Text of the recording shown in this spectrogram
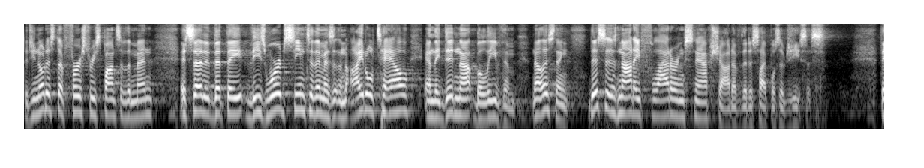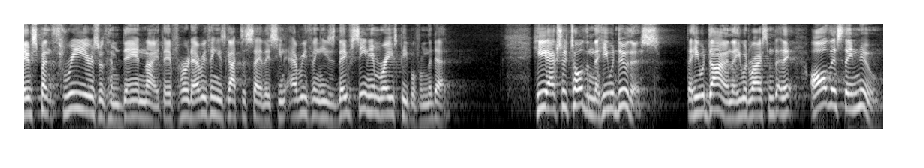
Did you notice the first response of the men? It said that they, these words seemed to them as an idle tale and they did not believe them. Now, listening, this is not a flattering snapshot of the disciples of Jesus. They've spent three years with him day and night. They've heard everything he's got to say. They've seen everything he's, they've seen him raise people from the dead. He actually told them that he would do this, that he would die and that he would rise from the dead. All this they knew.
